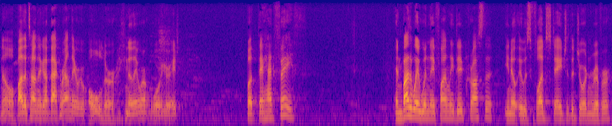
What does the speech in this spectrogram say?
No, by the time they got back around, they were older. You know, they weren't warrior age. But they had faith. And by the way, when they finally did cross the, you know, it was flood stage of the Jordan River.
